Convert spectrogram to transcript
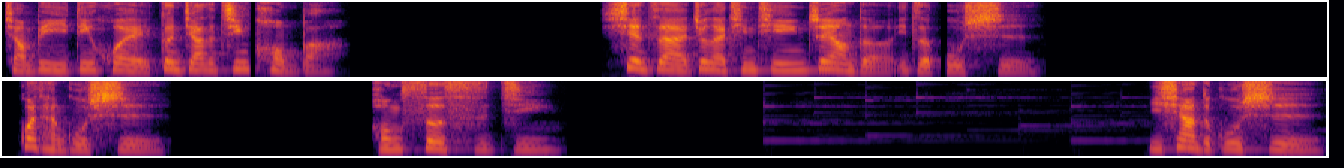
想必一定会更加的惊恐吧。现在就来听听这样的一则故事。怪谈故事：红色丝巾。以下的故事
